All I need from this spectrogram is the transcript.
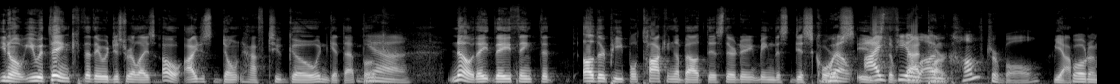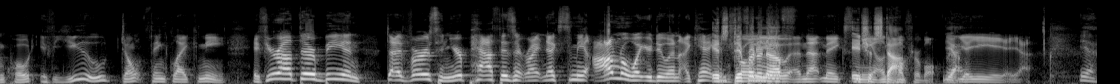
You know, you would think that they would just realize, oh, I just don't have to go and get that book. Yeah. No, they they think that other people talking about this, they're doing being this discourse Well, is I the feel bad part. uncomfortable, Yeah. quote unquote, if you don't think like me. If you're out there being diverse and your path isn't right next to me, I don't know what you're doing. I can't It's control different you, enough. and that makes It me should stop. uncomfortable. Yeah. yeah, yeah, yeah, yeah. yeah. Yeah,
